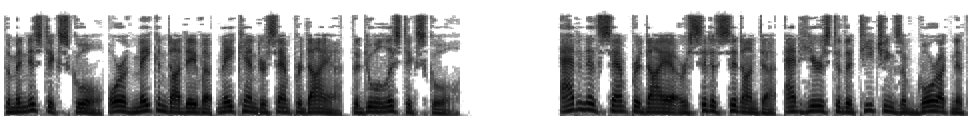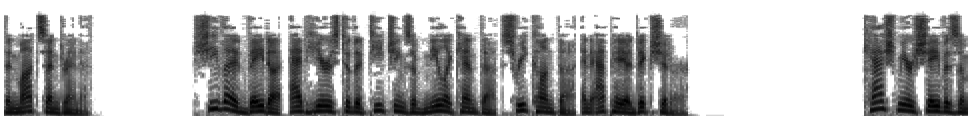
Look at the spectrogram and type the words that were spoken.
the monistic school or of Maikandadeva Maikandar Sampradaya, the dualistic school. Adinath Sampradaya or Siddha Siddhanta, adheres to the teachings of Goraknath and Matsyendranath. Shiva Advaita, adheres to the teachings of Nilakantha and Appaya Dikshitar. Kashmir Shaivism,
